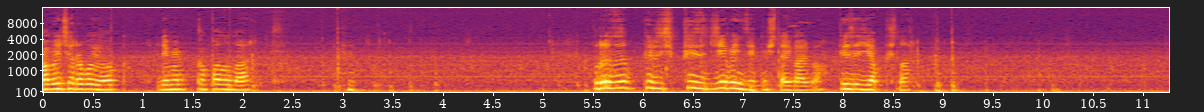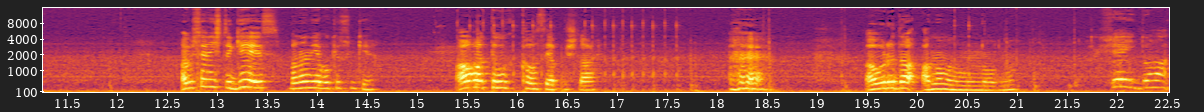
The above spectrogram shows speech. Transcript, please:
Ama hiç araba yok. Demek kapalılar. Burası piz, pizciye benzetmişler galiba. Pizzacı yapmışlar. Abi sen işte gez. Bana niye bakıyorsun ki? Aa bak tavuk kafası yapmışlar. Aa burada anlamadım bunun ne olduğunu. Şey donat.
